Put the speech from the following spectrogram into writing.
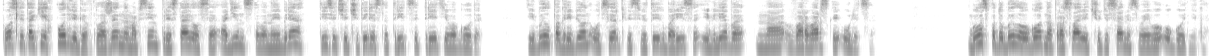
После таких подвигов блаженный Максим приставился 11 ноября 1433 года и был погребен у церкви святых Бориса и Глеба на Варварской улице. Господу было угодно прославить чудесами своего угодника.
